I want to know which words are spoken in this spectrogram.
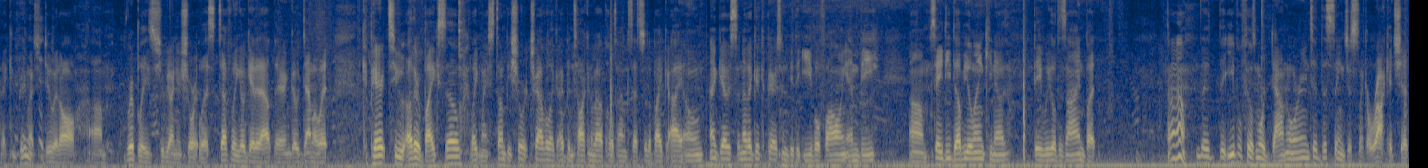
that can pretty much do it all. Um, Ripley's should be on your short list. Definitely go get it out there and go demo it. Compare it to other bikes though, like my Stumpy short travel, like I've been talking about the whole time, because that's the bike I own. I guess another good comparison would be the Evil following MB. Um, say DW Link, you know, Dave Weagle design, but I don't know. The the Evil feels more downhill oriented. This thing's just like a rocket ship.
